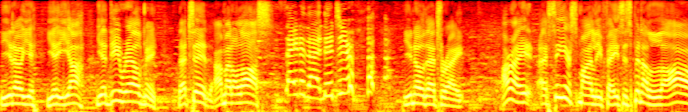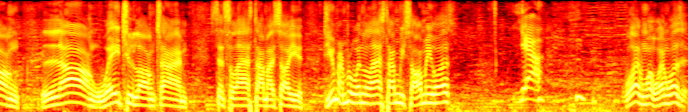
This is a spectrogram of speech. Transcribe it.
you know, you, you, yeah, you derailed me. That's it. I'm at a loss. Say to that, did you? You know that's right. All right, I see your smiley face. It's been a long, long, way too long time since the last time I saw you. Do you remember when the last time you saw me was? yeah. When, when, when was it?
